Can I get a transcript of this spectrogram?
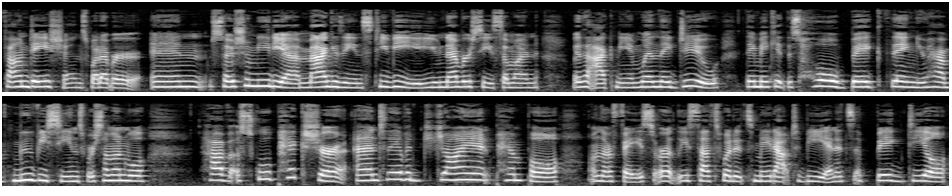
foundations, whatever. In social media, magazines, TV, you never see someone with acne. And when they do, they make it this whole big thing. You have movie scenes where someone will have a school picture and they have a giant pimple on their face, or at least that's what it's made out to be. And it's a big deal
